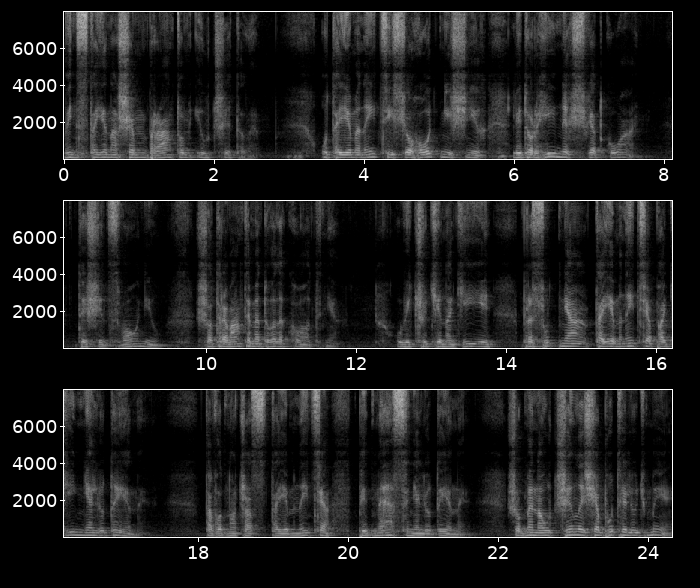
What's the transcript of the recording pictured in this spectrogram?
Він стає нашим братом і вчителем. У таємниці сьогоднішніх літургійних святкувань, тиші дзвонів, що триватиме до Великодня. У відчутті надії присутня таємниця падіння людини та водночас таємниця піднесення людини, щоб ми навчилися бути людьми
